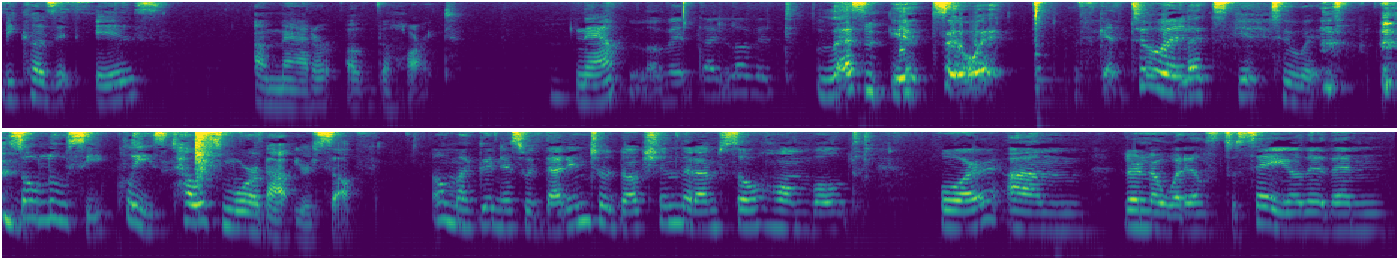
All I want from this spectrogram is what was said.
because it is a matter of the heart. Now, Love it. I love it. let's get to it. Let's get to it. Let's get to it. So, Lucy, please tell us more about yourself. Oh my goodness, with that introduction that I'm so humbled for, um, I don't know what else to say other than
